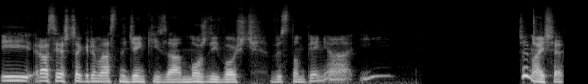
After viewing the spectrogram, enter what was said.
I raz jeszcze grymasny dzięki za możliwość wystąpienia i trzymaj się.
